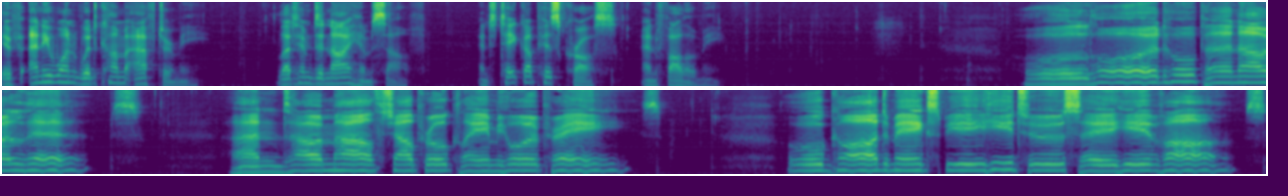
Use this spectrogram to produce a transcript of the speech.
If anyone would come after me, let him deny himself, and take up his cross and follow me. O Lord, open our lips, and our mouth shall proclaim your praise. O God, make speed to save us.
